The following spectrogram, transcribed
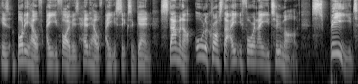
his body health 85, his head health 86 again, stamina all across that 84 and 82 mark, speed,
